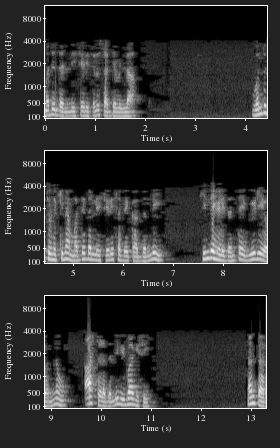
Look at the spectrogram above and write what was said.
ಮಧ್ಯದಲ್ಲಿ ಸೇರಿಸಲು ಸಾಧ್ಯವಿಲ್ಲ. ಒಂದು ತುಣುಕಿನ ಮಧ್ಯದಲ್ಲಿ ಸೇರಿಸಬೇಕಾದಲ್ಲಿ ಹಿಂದೆ ಹೇಳಿದಂತೆ ವಿಡಿಯೋವನ್ನು ಆ ಸ್ಥಳದಲ್ಲಿ ವಿಭಾಗಿಸಿ. ನಂತರ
